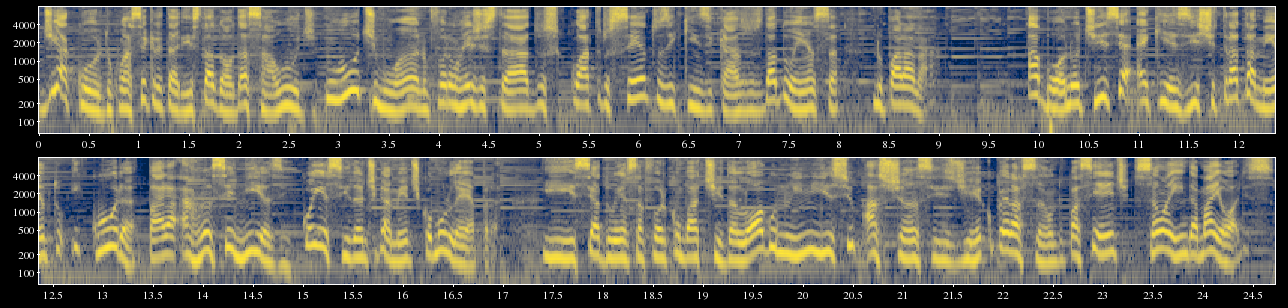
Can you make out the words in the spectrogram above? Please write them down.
De acordo com a Secretaria Estadual da Saúde, no último ano foram registrados 415 casos da doença no Paraná. A boa notícia é que existe tratamento e cura para a hanseníase, conhecida antigamente como lepra. E se a doença for combatida logo no início, as chances de recuperação do paciente são ainda maiores.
